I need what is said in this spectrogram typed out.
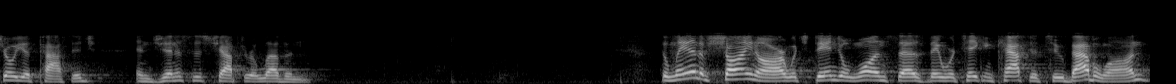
show you a passage in Genesis chapter 11. The land of Shinar, which Daniel 1 says they were taken captive to, Babylon,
